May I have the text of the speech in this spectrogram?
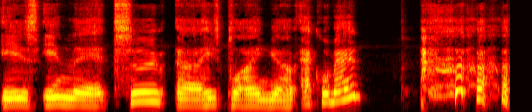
is in there too. Uh, he's playing uh, Aquaman.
